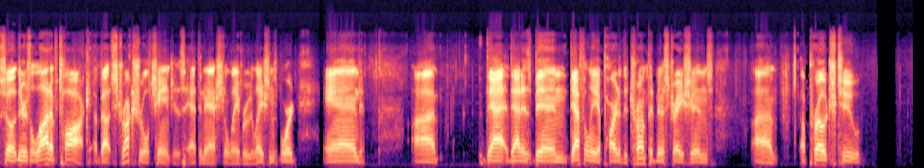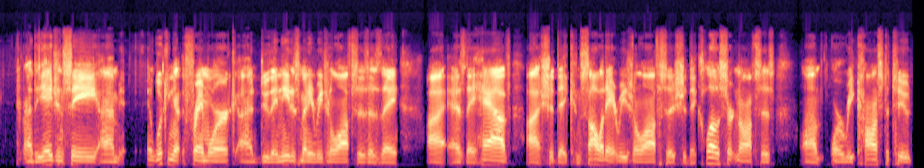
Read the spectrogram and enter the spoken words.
So there's a lot of talk about structural changes at the National Labor Relations Board, and uh, that that has been definitely a part of the Trump administration's um, approach to uh, the agency. Um, looking at the framework, uh, do they need as many regional offices as they uh, as they have? Uh, should they consolidate regional offices? Should they close certain offices? Um, or reconstitute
